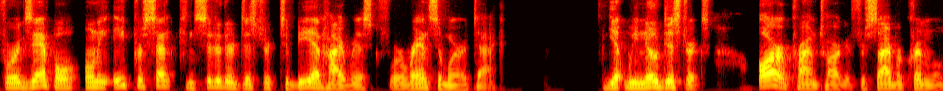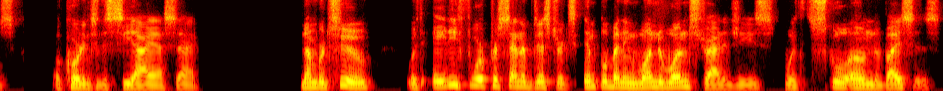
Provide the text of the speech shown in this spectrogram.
For example, only 8% consider their district to be at high risk for a ransomware attack. Yet we know districts are a prime target for cyber criminals, according to the CISA. Number two, with 84% of districts implementing one to one strategies with school owned devices,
